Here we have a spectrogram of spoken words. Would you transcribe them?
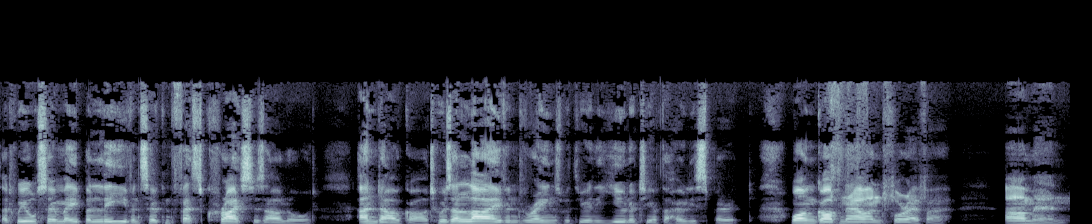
that we also may believe and so confess Christ as our Lord and our God, who is alive and reigns with you in the unity of the Holy Spirit, one God now and for ever. Amen.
